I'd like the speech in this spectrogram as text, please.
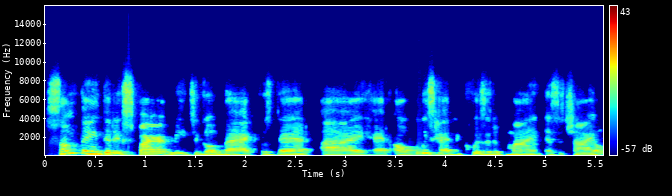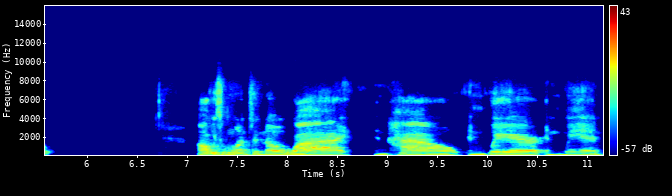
something that inspired me to go back was that I had always had an inquisitive mind as a child. I always wanted to know why and how and where and when,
